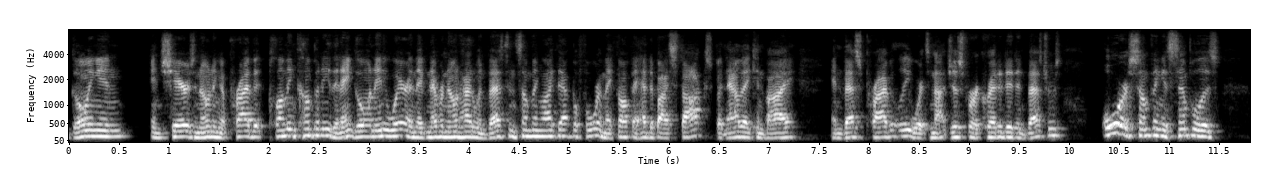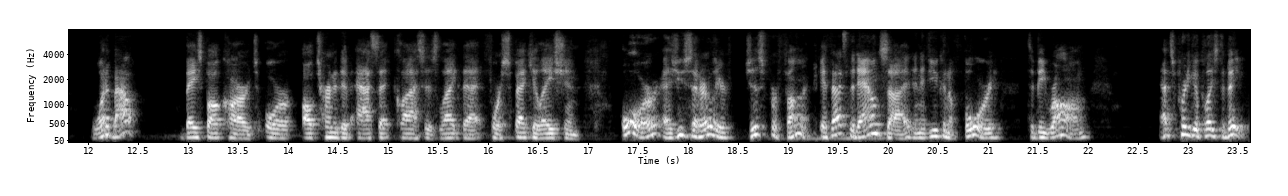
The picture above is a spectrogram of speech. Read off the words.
going in in shares and owning a private plumbing company that ain't going anywhere and they've never known how to invest in something like that before and they thought they had to buy stocks, but now they can buy, invest privately where it's not just for accredited investors, or something as simple as what about baseball cards or alternative asset classes like that for speculation or as you said earlier, just for fun. If that's the downside, and if you can afford to be wrong, that's a pretty good place to be.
